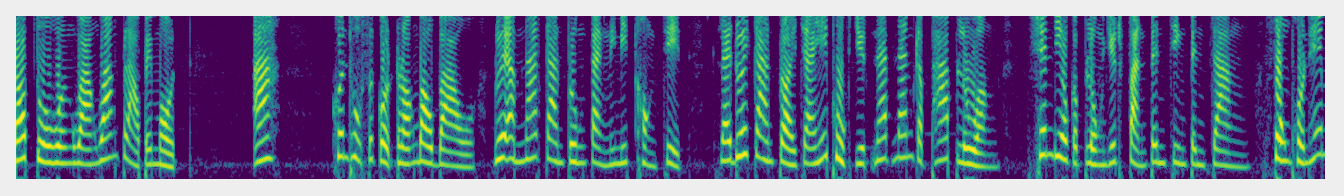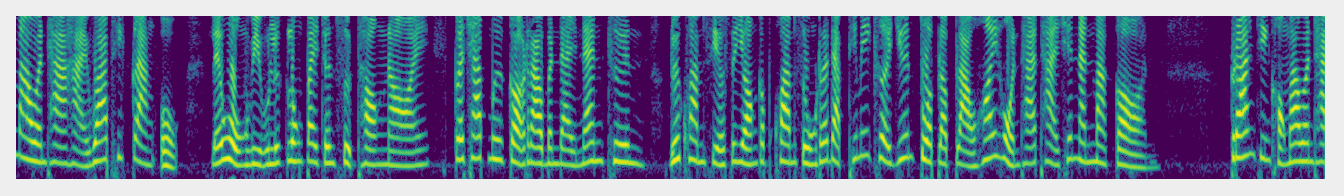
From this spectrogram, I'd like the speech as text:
รอบตัวเวิงวางว่างเปล่าไปหมดอะคนถูกสะกดร้องเบาๆ ด้วยอำนาจการปรุงแต่งนิมิตของจิต และด้วยการปล่อยใจให้ผูกยึดแนบแน่นกับภาพลวง เช่นเดียวกับหลงยึดฝันเป็นจริงเป็นจัง ส่งผลให้มาวันทาหายวาบที่กลางอก และหวงวิวลึกลงไปจนสุดท้องน้อย กระชับมือเกาะราวบันไดแน่นขึ้น ด้วยความเสียวสยองกับความสูงระดับที่ไม่เคยยื่นตัวเปล่าๆห้อยโหนท้าทายเช่นนั้นมาก่อน ร่างจริงของมาวันทา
